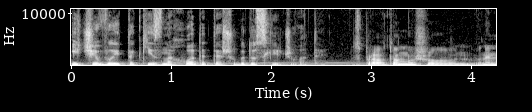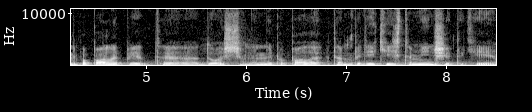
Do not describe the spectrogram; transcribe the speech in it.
І чи ви такі знаходите, щоб досліджувати? Справа в тому, що вони не попали під е, дощ, вони не попали там під якісь там інші такі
